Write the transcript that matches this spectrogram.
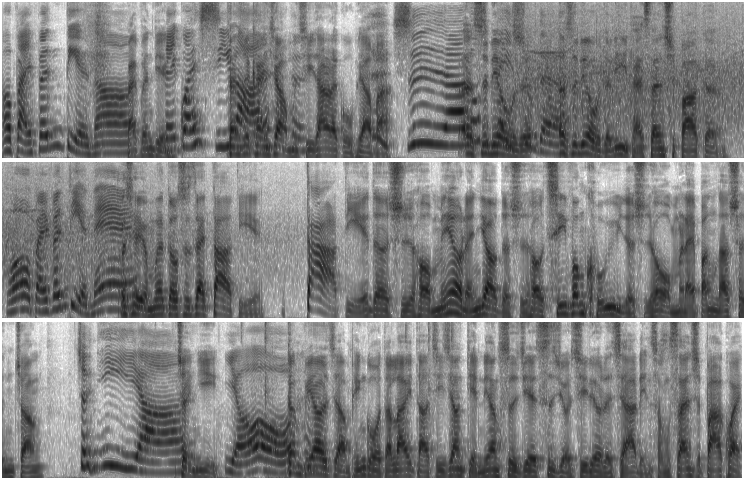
哦，百分点啊，百分点没关系啦。但是看一下我们其他的股票吧 是啊，二都是四六五的二四六五的立台三十八个，哦，百分点呢，而且有没有都是在大跌？大跌的时候，没有人要的时候，凄风苦雨的时候，我们来帮他伸张。正义呀，正义。有，更不要讲苹果的 Lida 即将点亮世界四九七六的嘉玲，从三十八块、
